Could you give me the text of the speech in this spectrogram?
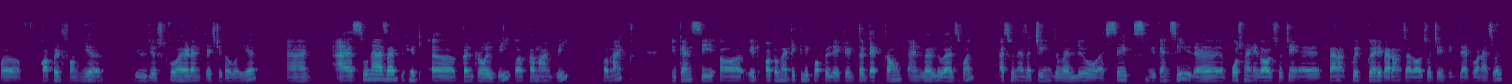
uh, copied from here we'll just go ahead and paste it over here. And as soon as I hit uh, control V or command V for Mac you can see uh, it automatically populated the deck count and value as one. As soon as I change the value as 6 you can see the postman is also uh, para quick query params are also changing that one as well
